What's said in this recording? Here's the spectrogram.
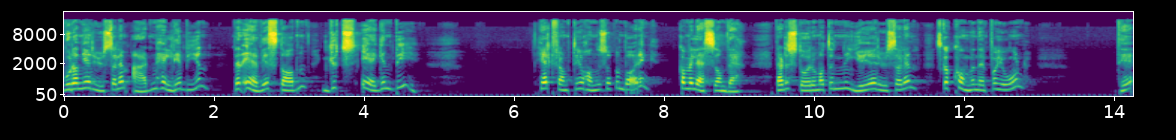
Hvordan Jerusalem er den hellige byen, den evige staden, Guds egen by. Helt fram til Johannes' åpenbaring kan vi lese om det. Der det står om at det nye Jerusalem skal komme ned på jorden, det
